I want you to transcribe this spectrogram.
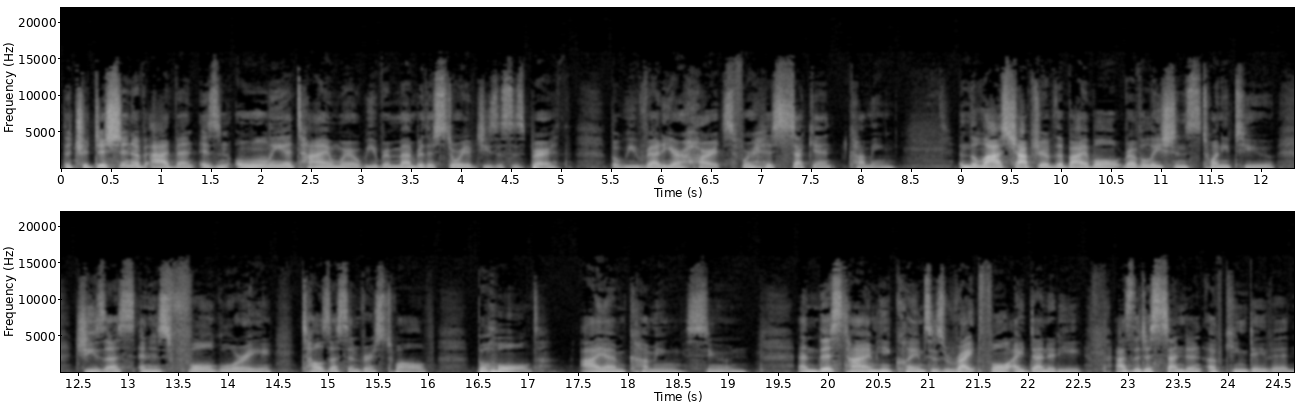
The tradition of Advent isn't only a time where we remember the story of Jesus' birth, but we ready our hearts for his second coming. In the last chapter of the Bible, Revelations 22, Jesus, in his full glory, tells us in verse 12 Behold, I am coming soon and this time he claims his rightful identity as the descendant of King David.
